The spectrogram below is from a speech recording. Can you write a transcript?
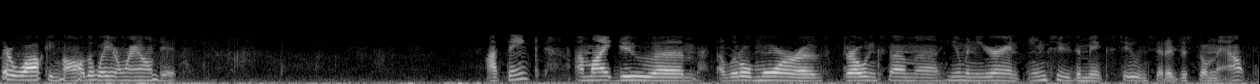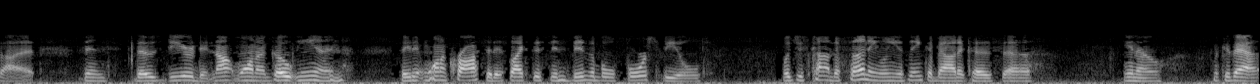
they're walking all the way around it. I think I might do um, a little more of throwing some uh, human urine into the mix too instead of just on the outside since those deer did not want to go in. They didn't want to cross it. It's like this invisible force field, which is kind of funny when you think about it because, uh, you know, look at that.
